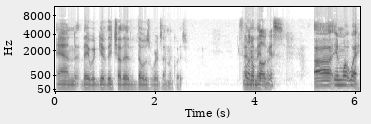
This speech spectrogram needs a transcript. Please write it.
and they would give each other those words on the quiz. It's a And little then they'd mark- bogus. Uh, in what way?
